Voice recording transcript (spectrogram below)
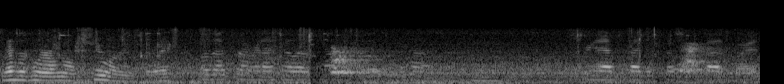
remember who our little chewer is, right? Well, that's why we're not let have it in the house. We're gonna have to buy a special spot for it.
